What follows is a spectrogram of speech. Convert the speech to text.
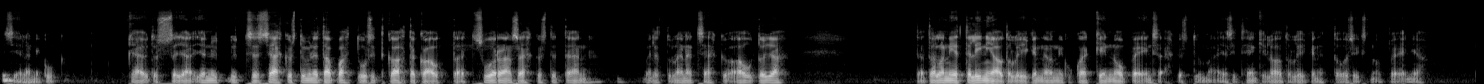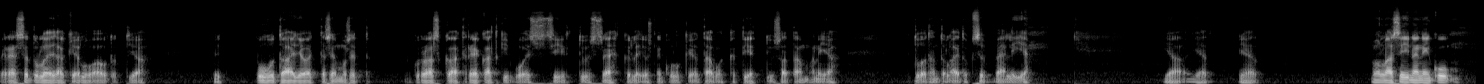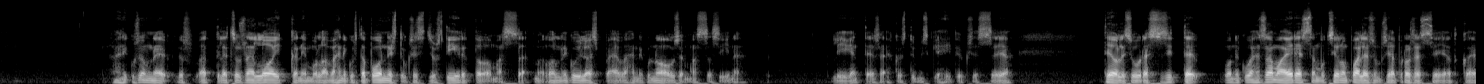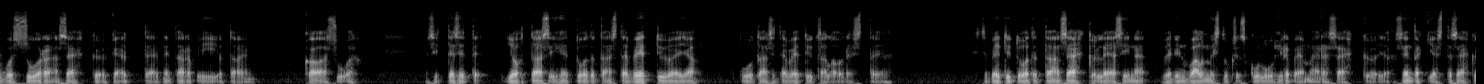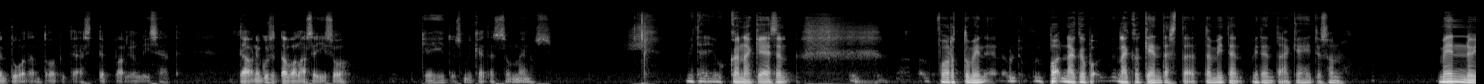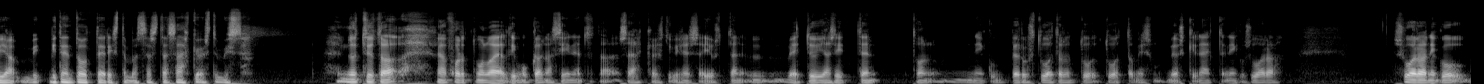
siellä niin kuin käytössä. Ja, ja nyt, nyt se sähköistyminen tapahtuu sitten kahta kautta, että suoraan sähköistetään, meille tulee näitä sähköautoja, Taitaa olla niin, että linja-autoliikenne on niin kuin kaikkein nopein sähköistymään ja sitten henkilöautoliikenne toisiksi nopein ja perässä tulee jakeluautot ja nyt puhutaan jo, että semmoiset niin raskaat rekatkin voisi siirtyä sähkölle, jos ne kulkee jotain vaikka tiettyä sataman ja tuotantolaitoksen väliä. Ja, ja, ja me ollaan siinä niin kuin, niin kuin jos ajattelet, että se on sellainen loikka, niin me ollaan vähän niin kuin sitä ponnistuksesta just irtoamassa. Että me ollaan niin kuin ylöspäin vähän niin kuin nousemassa siinä liikenteen sähköistymiskehityksessä. Ja teollisuudessa sitten on niin kuin vähän sama edessä, mutta siellä on paljon sellaisia prosesseja, jotka ei voi suoraan sähköä käyttää, että ne tarvii jotain kaasua. Ja sitten se johtaa siihen, että tuotetaan sitä vetyä ja puhutaan sitä vetytaloudesta. Ja se vety tuotetaan sähköllä ja siinä vedyn valmistuksessa kuluu hirveä määrä sähköä ja sen takia sitä sähkön tuotantoa pitää sitten paljon lisätä. Tämä on niin kuin se tavallaan se iso kehitys, mikä tässä on menossa. Miten Jukka näkee sen Fortumin näkö, näkökentästä, että miten, miten tämä kehitys on mennyt ja mi, miten te olette edistämässä sitä sähköistymissä? No tota, Fortum on laajalti mukana siinä tota, sähköistymisessä just tämän vety ja sitten tuon niin kuin perustuotannon tu, tuottamis, myöskin näiden niin kuin suora, suora niin kuin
